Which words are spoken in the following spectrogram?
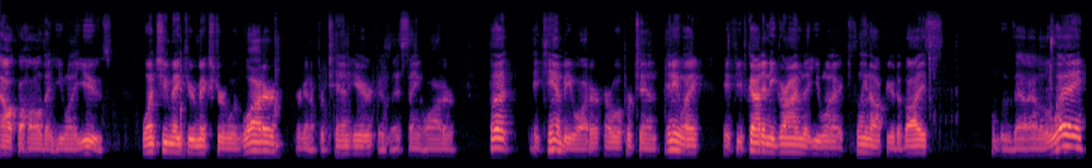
alcohol that you want to use. Once you make your mixture with water, we're going to pretend here because this ain't water, but it can be water, or we'll pretend. Anyway, if you've got any grime that you want to clean off your device, we'll move that out of the way.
